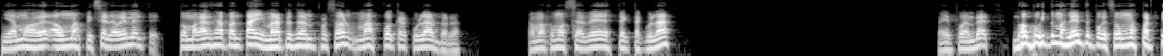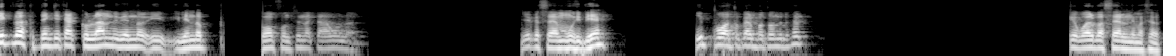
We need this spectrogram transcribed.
Y vamos a ver aún más píxeles. Obviamente, con más grande la pantalla y más rápido el procesador, más puede calcular, ¿verdad? Vamos a ver cómo se ve espectacular. Ahí pueden ver. Va un poquito más lento porque son más partículas que tienen que ir calculando y viendo, y, viendo cómo funciona cada una. Yo que se ve muy bien. Y puedo tocar el botón de reset que vuelva a ser la animación.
